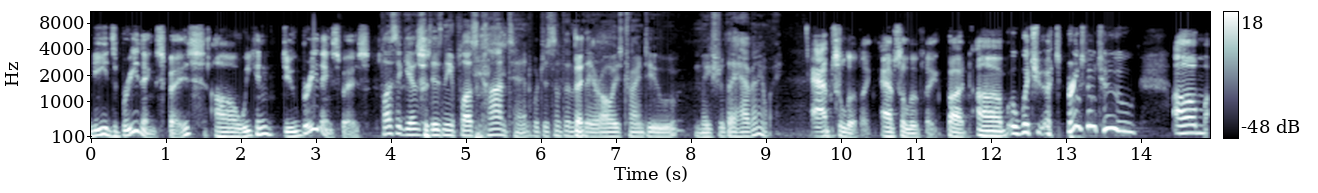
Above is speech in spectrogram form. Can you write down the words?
needs breathing space uh, we can do breathing space. Plus it gives so, disney plus content which is something that, that they are always trying to make sure they have anyway. Absolutely. Absolutely. But uh, which brings me to um,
